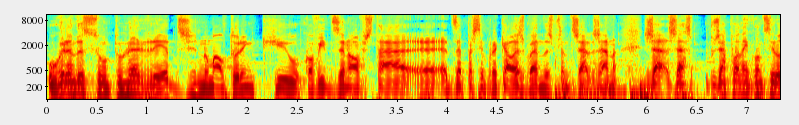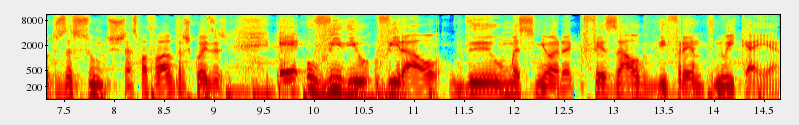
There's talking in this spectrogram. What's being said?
o grande assunto nas redes, numa altura em que o Covid-19 está a desaparecer por aquelas bandas, portanto já, já, já, já, já podem acontecer outros assuntos, já se pode falar de outras coisas. É o vídeo viral de uma senhora que fez algo diferente no IKEA.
